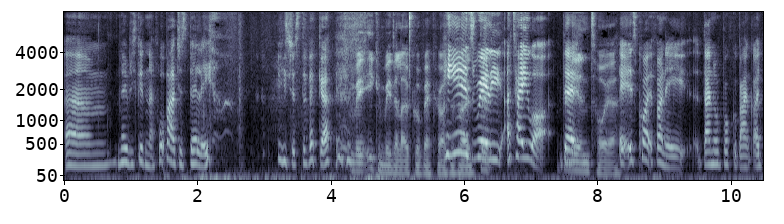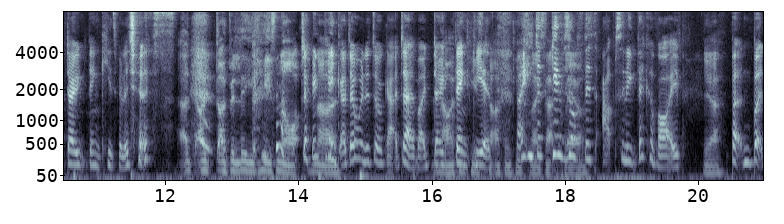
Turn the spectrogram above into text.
um nobody's good enough. What about just billy he's just the vicar He can be. He can be the local vicar. I He suppose. is really. I tell you what, Billy that and Toyah. it is quite funny. Daniel Brocklebank. I don't think he's religious. I, I, I believe he's not. I don't no. think. I don't want to talk out of turn, but I don't I think, think he is. Think but he just gives clear. off this absolute vicar vibe, Yeah. but but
